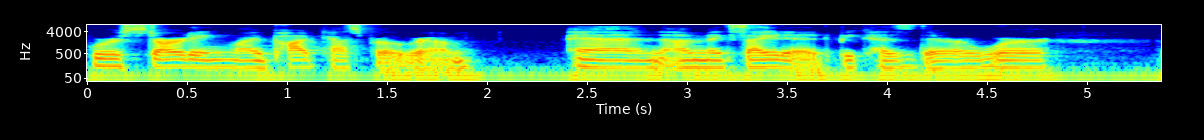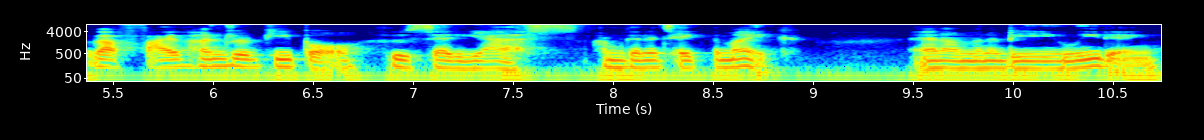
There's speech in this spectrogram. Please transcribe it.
we're starting my podcast program and I'm excited because there were about 500 people who said, yes, I'm going to take the mic and I'm going to be leading.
